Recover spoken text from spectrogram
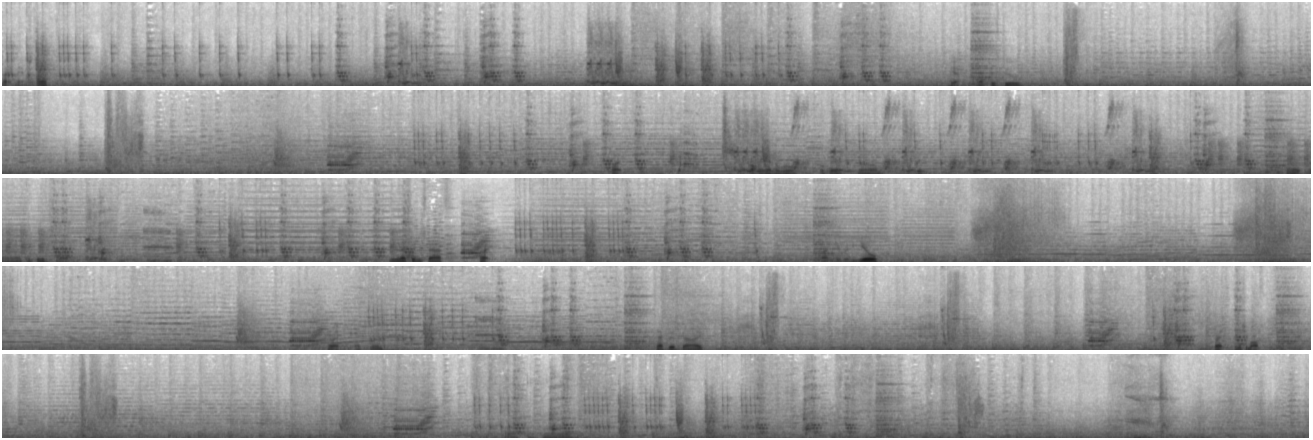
Alright, next up. Yeah, attack this dude. Okay, give me the metal. Give me that Physic staff. Alright. Alright, get rid of you. Alright, excellent. Attack this guy. Alright, finish him off.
